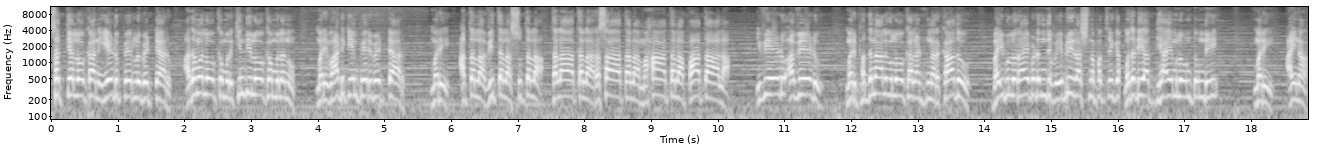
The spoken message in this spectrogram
సత్యలోకాన్ని ఏడు పేర్లు పెట్టారు. అధమలోకములు కింది లోకములను మరి వాటికి ఏం పేరు పెట్టారు? మరి అతల వితల సుతల తలాతల రసాతల మహాతల పాతాల ఇవేడు అవేడు మరి పద్నాలుగు లోకాలు అంటున్నారు. కాదు బైబిల్లో రాయబడింది ఎబ్రి రాసిన పత్రిక మొదటి అధ్యాయంలో ఉంటుంది. మరి ఆయన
